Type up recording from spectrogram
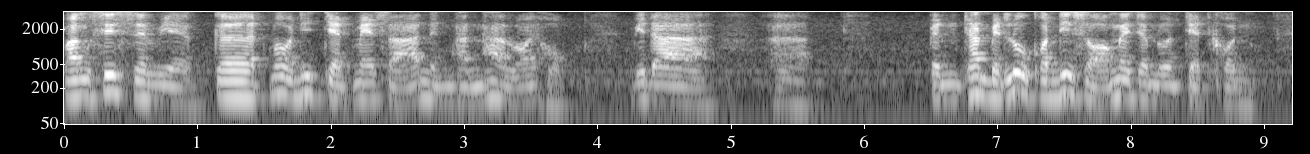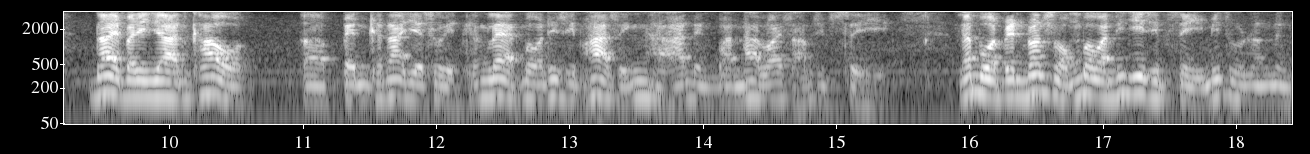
ฟังซิสเซเวียเกิดเมื่อวันที่ 7 เมษายน 1506 บิดาเป็นท่านเป็นลูกคนที่สองในจำนวนเจ็ดคน ได้ปริญญาณเข้า เป็นคณะเยสุอิตครั้งแรกเมื่อวันที่ 15 สิงหา 1534 และบวชเป็นพระสงฆ์เมื่อวันที่ 24 มิถุนายน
